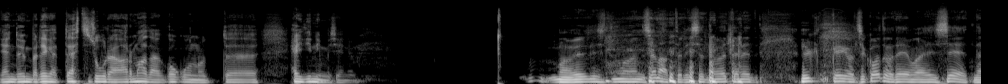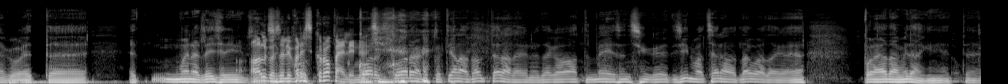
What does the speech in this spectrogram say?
ja enda ümber tegelikult hästi suure armaadaga kogunud äh, häid inimesi, on ju ma lihtsalt, mul on sõnatu lihtsalt, ma mõtlen, et üks, kõigepealt see koduteema ja siis see, et nagu, et äh, et mõnel teisel inimesel algus oli päris krobeline kor. korralikult jalad alt ära löönud, aga vaatan, mees on siin kuradi silmad säravad laua taga ja pole häda midagi, nii et. Äh,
